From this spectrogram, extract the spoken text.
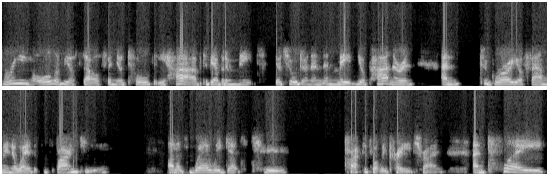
bringing all of yourself and your tools that you have to be able to meet your children and, and meet your partner and, and to grow your family in a way that's inspiring to you. And it's where we get to practice what we preach, right? And play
